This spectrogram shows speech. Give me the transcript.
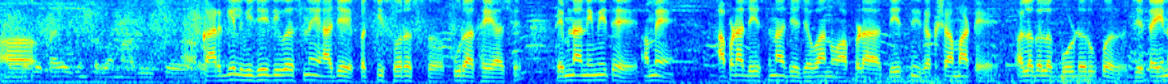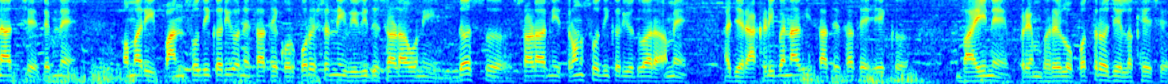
આયોજન કરવામાં આવ્યું છે. કારગિલ વિજય દિવસને આજે પચીસ વર્ષ પૂરા થયા છે. તેમના નિમિત્તે અમે આપણા દેશના જે જવાનો આપણા દેશની રક્ષા માટે અલગ અલગ બોર્ડર ઉપર જે તૈનાત છે તેમને અમારી પાંચસો દીકરીઓ અને સાથે કોર્પોરેશનની વિવિધ શાળાઓની દસ શાળાની ત્રણસો દીકરીઓ દ્વારા અમે આજે રાખડી બનાવી. સાથે સાથે એક ભાઈને પ્રેમ ભરેલો પત્ર જે લખે છે,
